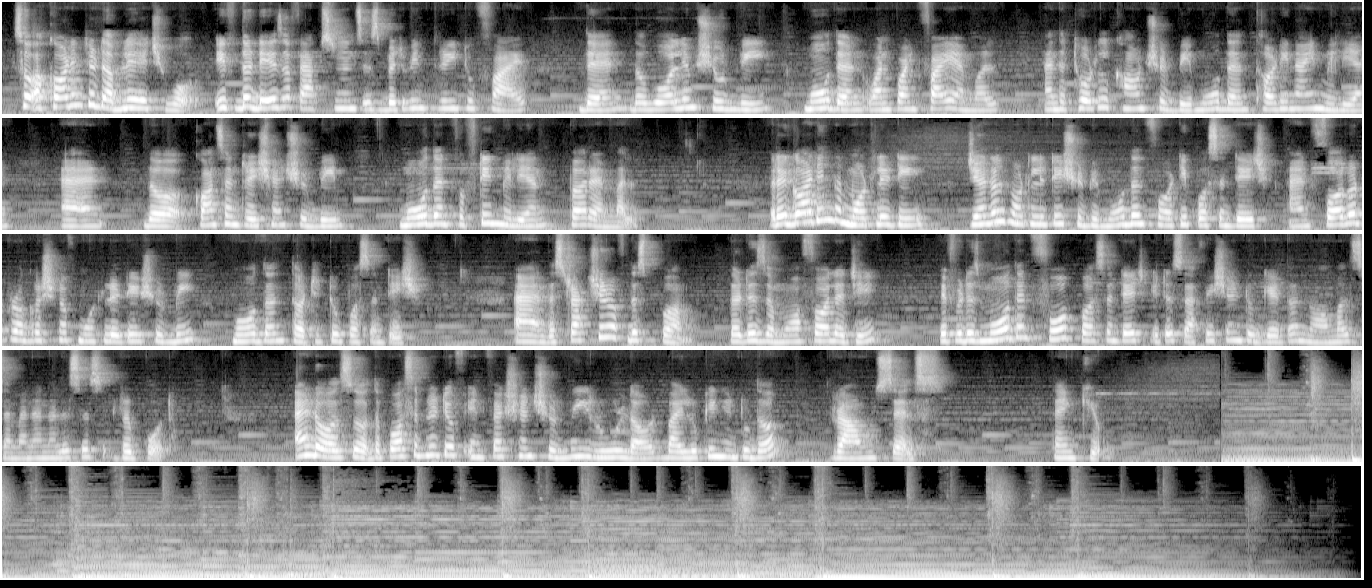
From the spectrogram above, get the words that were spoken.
So according to WHO, if the days of abstinence is between 3 to 5, then the volume should be more than 1.5 ml and the total count should be more than 39 million and the concentration should be more than 15 million per ml. Regarding the motility, general motility should be more than 40 percentage and forward progression of motility should be more than 32 percentage. And the structure of the sperm, that is the morphology, if it is more than 4%, it is sufficient to get the normal semen analysis report. And also, the possibility of infection should be ruled out by looking into the round cells. Thank you.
